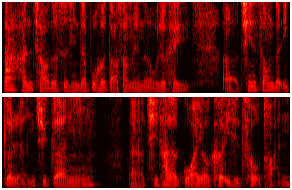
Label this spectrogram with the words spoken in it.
那很巧的事情，在薄荷岛上面呢，我就可以呃轻松的一个人去跟呃其他的国外游客一起凑团。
